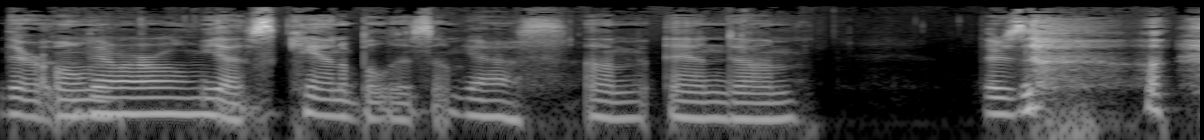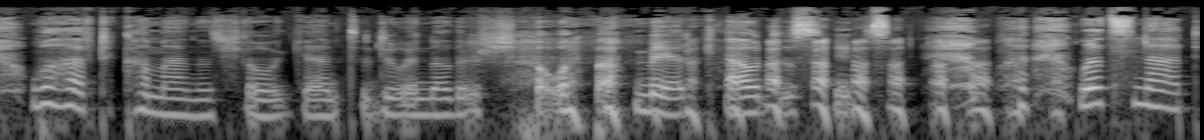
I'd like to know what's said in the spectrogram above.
their own their own yes cannibalism yes um, and um, there's we'll have to come on the show again to do another show about mad cow disease let's not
